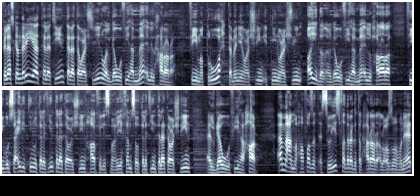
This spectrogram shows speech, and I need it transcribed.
في الإسكندرية 30 23 والجو فيها مائل الحرارة في مطروح 28 22 أيضا الجو فيها مائل للحرارة. في بورسعيد 32 23 حار في الإسماعيلية 35 23 الجو فيها حار. أما عن محافظة السويس فدرجة الحرارة العظمى هناك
